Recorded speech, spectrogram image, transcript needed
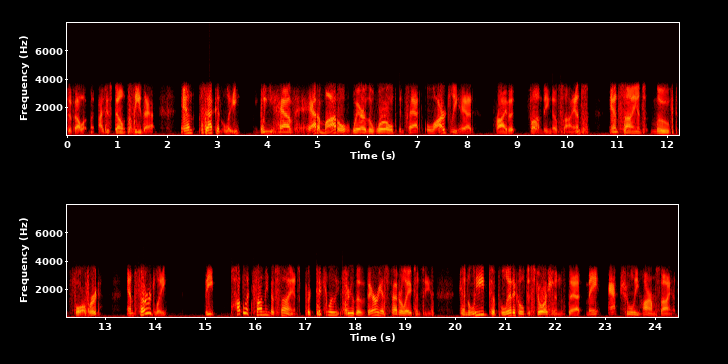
development. I just don't see that. And secondly, we have had a model where the world, in fact, largely had private funding of science, and science moved forward. And thirdly, the public funding of science, particularly through the various federal agencies, can lead to political distortions that may actually harm science.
